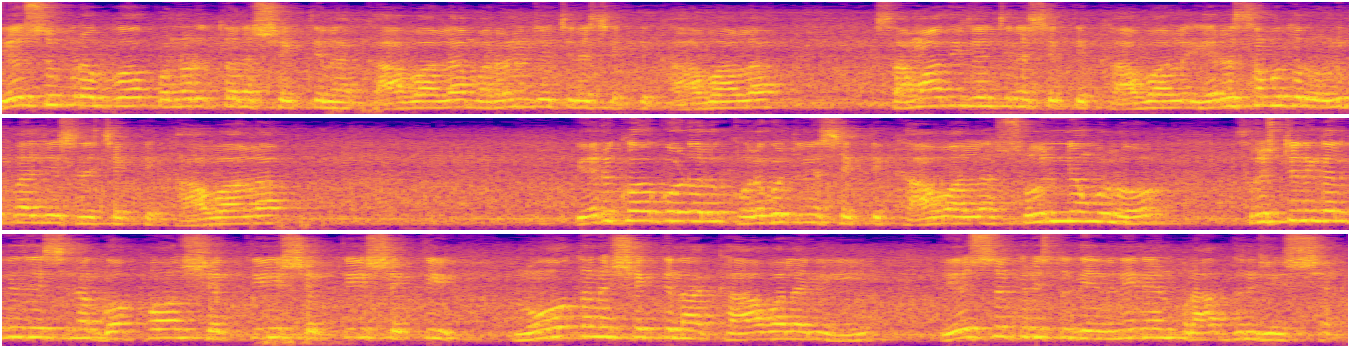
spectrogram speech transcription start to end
యేసు ప్రభు పునరుత్న శక్తి నాకు కావాలా? మరణం చేసిన శక్తి కావాలా? సమాధి చేసిన శక్తి కావాలా? ఎర్ర సముద్రం రుణిపాలు చేసిన శక్తి కావాలా? ఎరుకో గోడలు కొలగొట్టిన శక్తి కావాలా? శూన్యములో సృష్టిని కలిగజేసిన గొప్ప శక్తి శక్తి శక్తి నూతన శక్తి నాకు కావాలని యేసుక్రీస్తు దేవిని నేను ప్రార్థన చేశాను.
